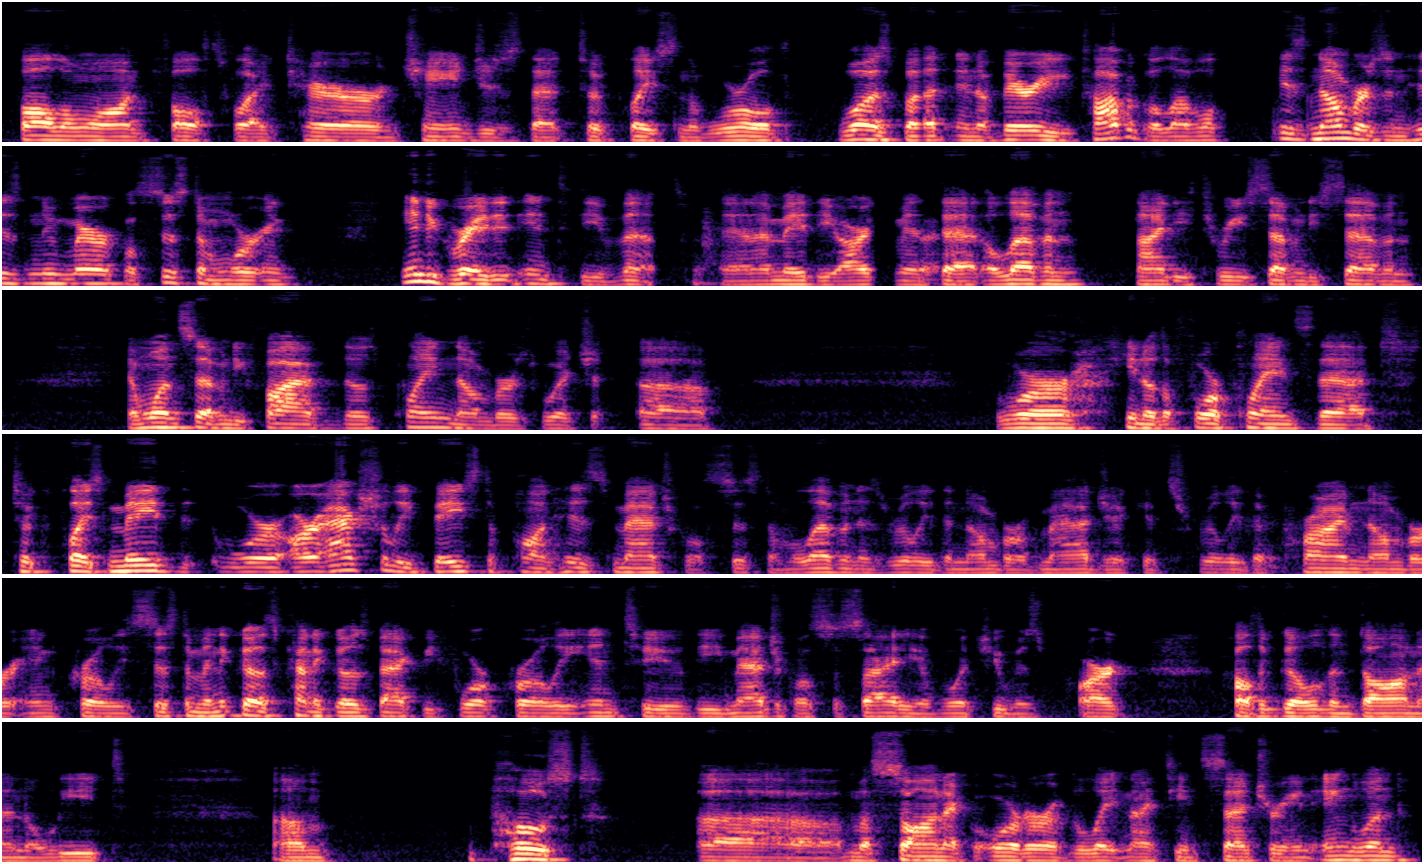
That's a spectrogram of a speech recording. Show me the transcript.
follow on false flag terror and changes that took place in the world was, but in a very topical level, his numbers and his numerical system were in, integrated into the event. And I made the argument that 11, 93, 77, and 175, those plane numbers, which uh, were you know the four planes that took place made were are actually based upon his magical system. 11 is really the number of magic. It's really the prime number in crowley's system. And it goes kind of goes back before crowley into the magical society of which he was part called the golden dawn an elite. Um, post uh, masonic order of the late 19th century in england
